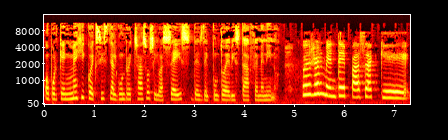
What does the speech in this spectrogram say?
o porque en México existe algún rechazo si lo hacéis desde el punto de vista femenino. Pues realmente pasa que,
